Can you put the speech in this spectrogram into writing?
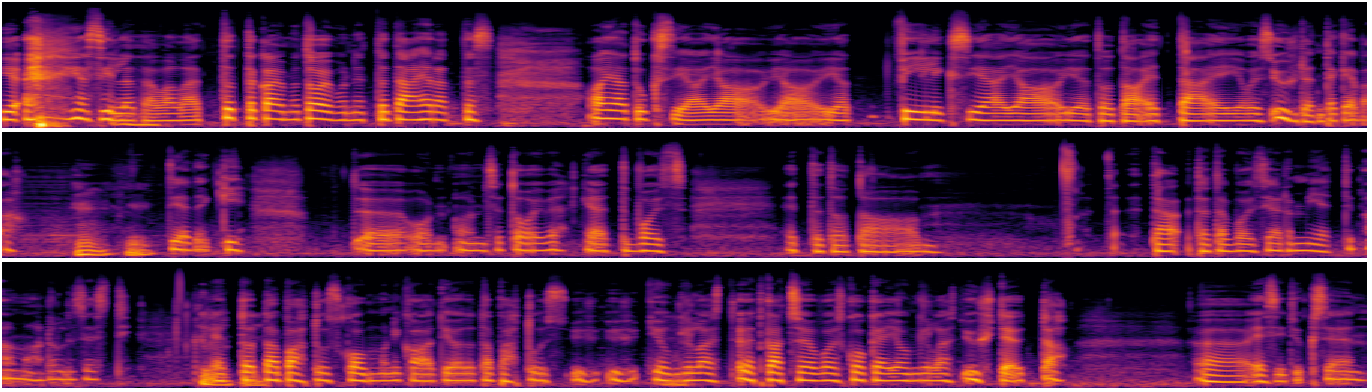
ja, ja sillä mm. tavalla, että totta kai mä toivon, että tämä herättäisi ajatuksia ja, ja, ja fiiliksiä ja, ja tota, että tämä ei olisi yhdentekevä. Mm. Mm. Tietenkin ö, on, on se toive ja että vois, että tota, tätä voisi jäädä miettimään mahdollisesti. Kyllä, että kyllä. tapahtuisi kommunikaatiota, tapahtuisi yh, yh, jonkinlaista, että katsoja voisi kokea jonkinlaista yhteyttä ö, esitykseen.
